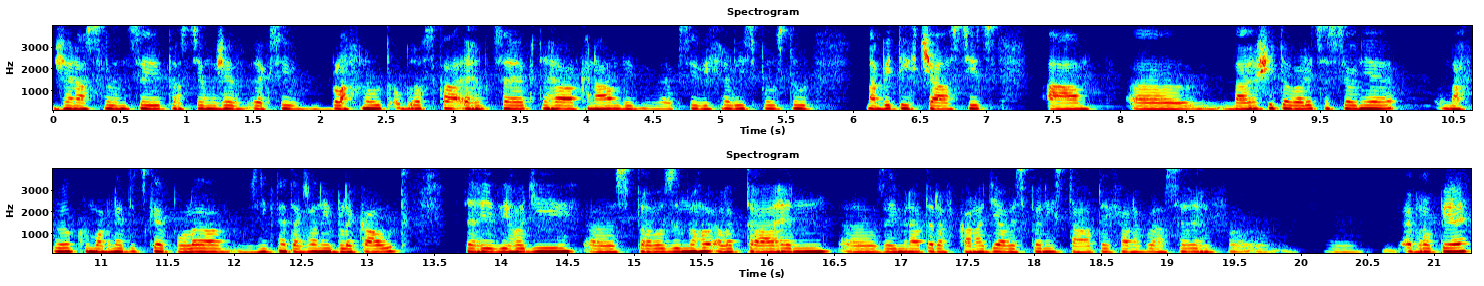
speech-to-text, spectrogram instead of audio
že na slunci prostě může jaksi blafnout obrovská erupce, která k nám jaksi vychrlí spoustu nabitých částic a uh, naruší to velice silně na chvilku magnetické pole a vznikne takzvaný blackout, který vyhodí uh, z provozu mnoho elektráren, uh, zejména teda v Kanadě a ve Spojených státech, anebo na severu v, v Evropě.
